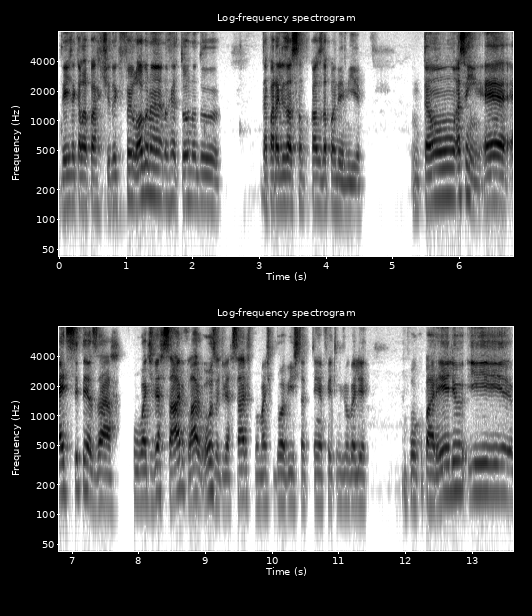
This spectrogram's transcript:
desde aquela partida, que foi logo na, no retorno do, da paralisação por causa da pandemia. Então, assim, é, é de se pesar o adversário, claro, os adversários, por mais que Boa Vista tenha feito um jogo ali um pouco parelho, e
